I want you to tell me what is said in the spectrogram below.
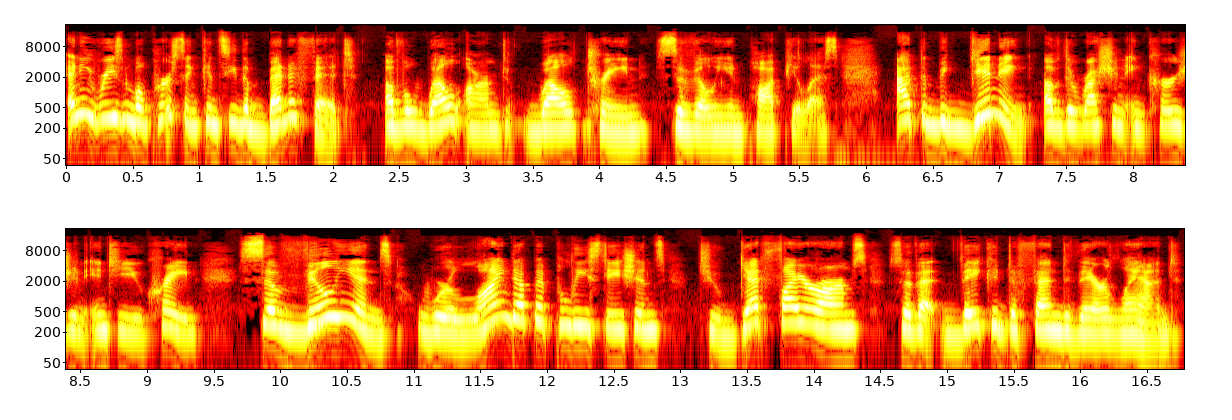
any reasonable person can see the benefit of a well armed, well trained civilian populace. At the beginning of the Russian incursion into Ukraine, civilians were lined up at police stations to get firearms so that they could defend their land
